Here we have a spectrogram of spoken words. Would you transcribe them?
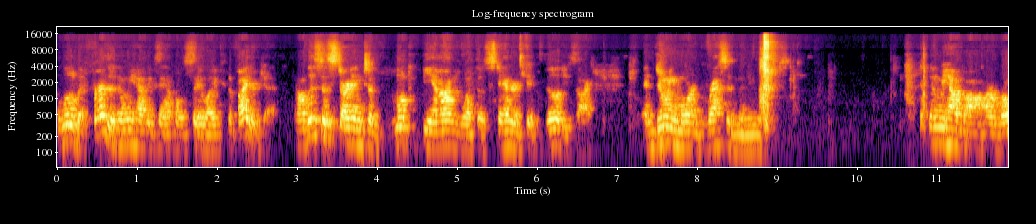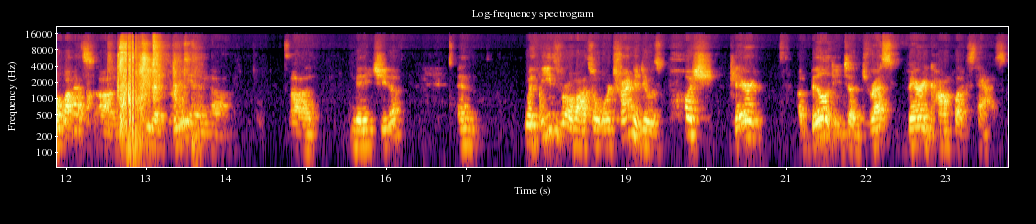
a little bit further, then we have examples, say, like the fighter jet. Now this is starting to look beyond what those standard capabilities are and doing more aggressive maneuvers. Then we have uh, our robots, uh, Cheetah 3 and uh, uh, Mini Cheetah. And with these robots, what we're trying to do is push their ability to address very complex tasks.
